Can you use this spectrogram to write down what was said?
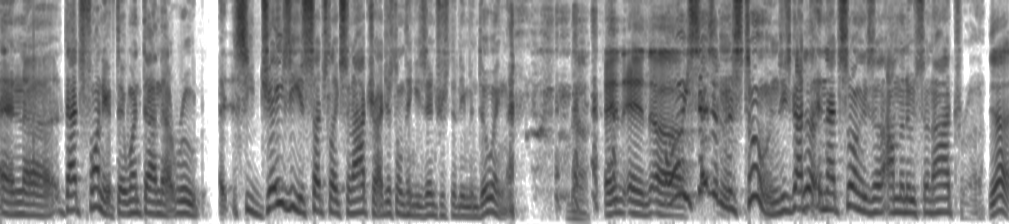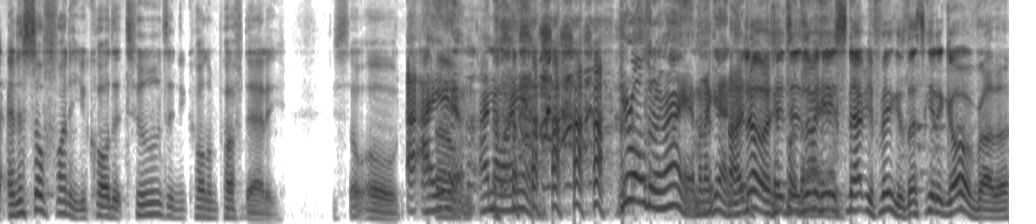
and uh, that's funny if they went down that route. Uh, See, Jay Z is such like Sinatra. I just don't think he's interested in even doing that. No. And and uh, oh, he says it in his tunes. He's got in that song. He's I'm the new Sinatra. Yeah, and it's so funny. You called it tunes and you call him Puff Daddy. You're so old. I, I am. I know I am. You're older than I am. And again, Um, I know. Just let me hear you snap your fingers. Let's get it going, brother.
